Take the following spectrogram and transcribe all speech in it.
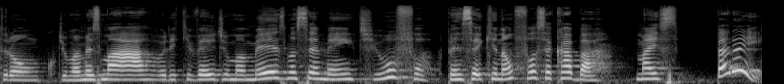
tronco, de uma mesma árvore que veio de uma mesma semente. Ufa! Pensei que não fosse acabar. Mas peraí,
